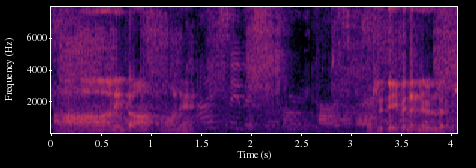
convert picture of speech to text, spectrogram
Aa, niin tää on. No niin. Positiivinen yllätys.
